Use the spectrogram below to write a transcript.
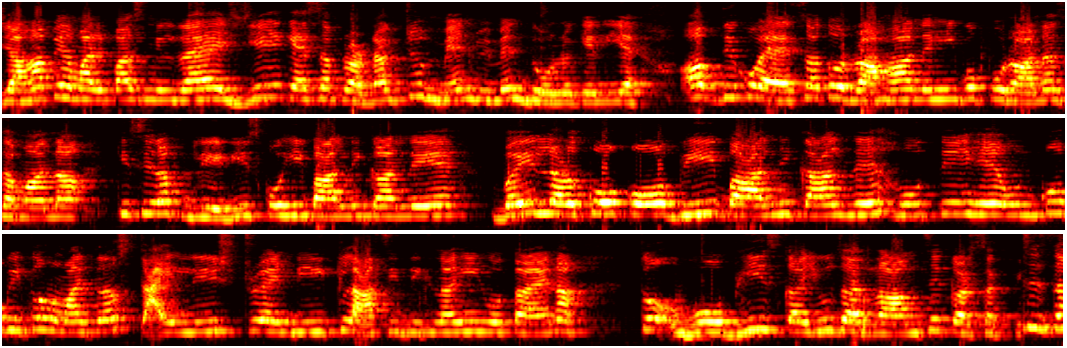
यहाँ पे हमारे पास मिल रहा है ये एक ऐसा प्रोडक्ट जो मेन वीमेन दोनों के लिए है। अब देखो, ऐसा तो रहा नहीं वो पुराना जमाना कि सिर्फ़ लेडीज़ को ही बाल निकालने हैं। भाई, लड़कों को भी बाल निकालने होते हैं, उनको भी तो हमारी तरह स्टाइलिश ट्रेंडी क्लासी दिखना ही होता है ना। तो वो भी इसका यूज़ आराम से कर सकते हैं। Is the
